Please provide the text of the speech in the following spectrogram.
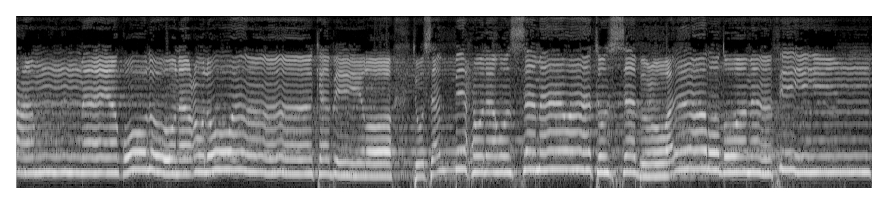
عما يقولون علوا كبيرا. تسبح له السماوات السبع والأرض ومن فيهن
